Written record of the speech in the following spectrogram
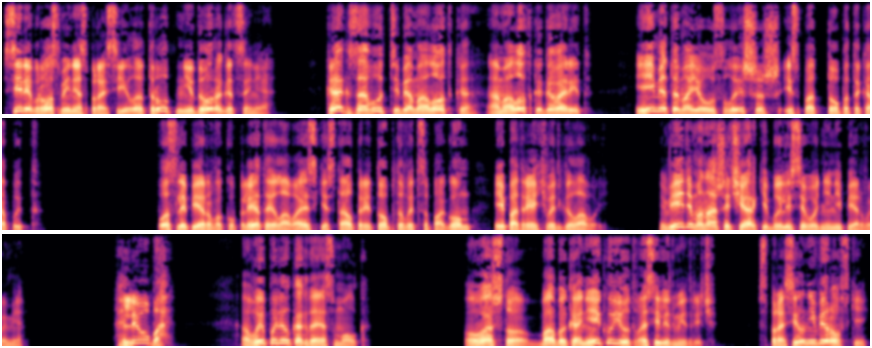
Серебро с меня спросила, труд недорого ценя. «Как зовут тебя, молотка?» А молотка говорит, «Имя ты мое услышишь из-под топота копыт». После первого куплета Иловайский стал притоптывать сапогом и потряхивать головой. Видимо, наши чарки были сегодня не первыми. «Люба!» — выпалил, когда я смолк. «У вас что, бабы коней куют, Василий Дмитриевич?» — спросил Неверовский.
